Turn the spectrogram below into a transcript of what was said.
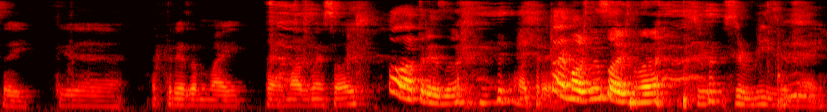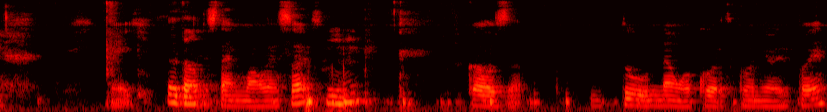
Sei que a Teresa May está em maus lençóis. Olá, Teresa. Está em maus lençóis, não é? Theresa May. May. Então. Está em maus lençóis Uhum. por causa do não acordo com a União Europeia.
